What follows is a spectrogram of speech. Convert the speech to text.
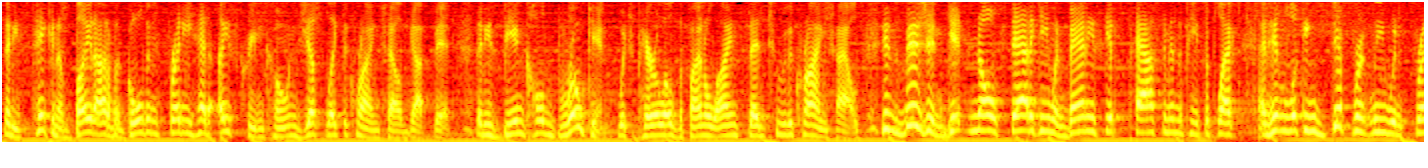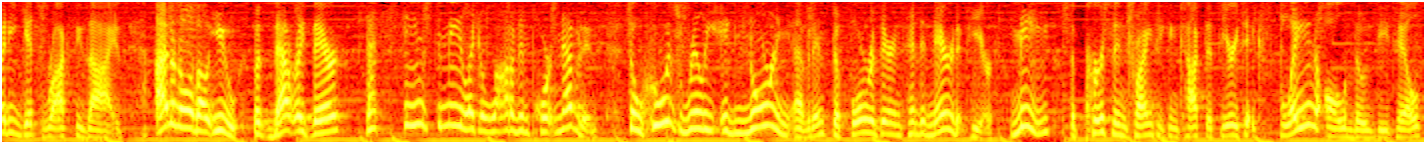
That he's taken a bite out of a golden Freddy head ice cream cone just like the crying child got bit? That he's being called broken, which parallels the final line said to the crying child? His vision getting all staticky when Vanny skips past him in the pizza plex, and him looking differently when Freddy gets Roxy's eyes. I don't know about you, but that right there, that seems to me like a lot of important evidence. So, who's really ignoring evidence to forward their intended narrative here? Me, the person trying to concoct a theory to explain all of those details,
